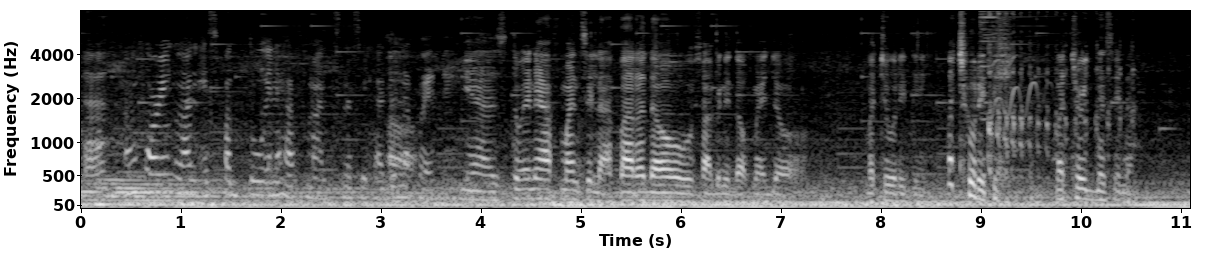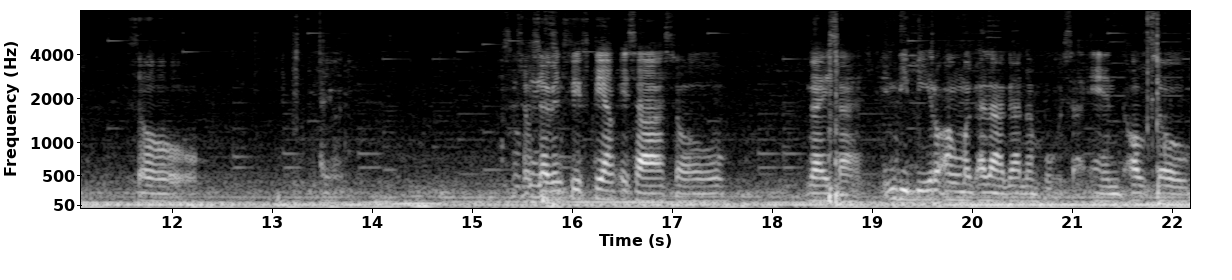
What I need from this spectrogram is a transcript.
ha? Ang 4-in-1 is pag 2 and a half months na sila. Doon na Ah. pwede. Yes, two and a half months sila para daw, sabi ni Doc, medyo maturity. Maturity. Matured na sila. So, ayun. So, guys, 750 ang isa. So, guys, ha, hindi biro ang mag-alaga ng pusa. And also,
